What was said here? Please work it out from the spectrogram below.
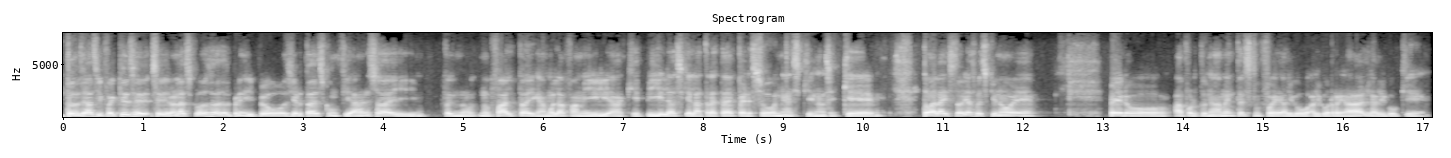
Entonces así fue que se, se, dieron las cosas. Al principio hubo cierta desconfianza y pues no, no, falta, digamos, la familia, que pilas, que la trata de personas, que no sé qué. Todas las historias pues que uno ve, pero afortunadamente esto fue algo, algo real, algo que,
